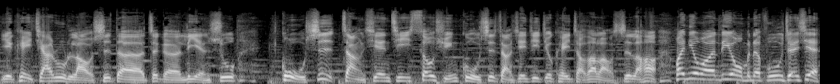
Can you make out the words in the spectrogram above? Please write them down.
也可以加入老师的这个脸书股市涨先机，搜寻股市涨先机就可以找到老师了哈。欢迎我们利用我们的服务专线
